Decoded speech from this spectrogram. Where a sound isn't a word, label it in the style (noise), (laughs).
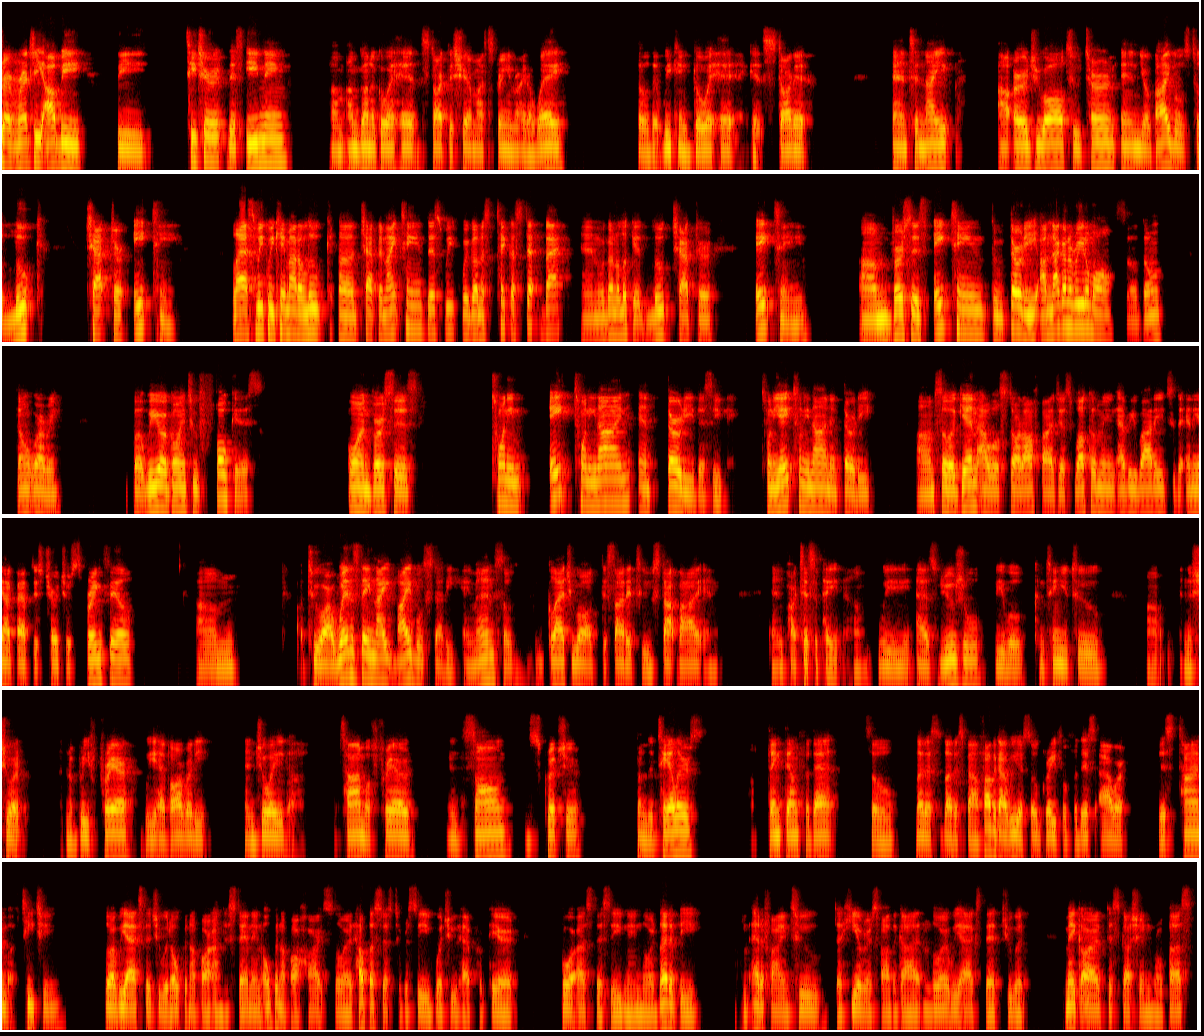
Reverend Reggie. I'll be the teacher this evening. Um, I'm going to go ahead and start to share my screen right away so that we can go ahead and get started. And tonight, I'll urge you all to turn in your Bibles to Luke chapter 18. Last week we came out of Luke uh, chapter 19. This week we're going to take a step back and we're going to look at Luke chapter 18, um, verses 18 through 30. I'm not going to read them all, so don't don't worry. But we are going to focus on verses 28, 29, and 30 this evening. 28, 29, and 30. Um, so again, I will start off by just welcoming everybody to the Antioch Baptist Church of Springfield. Um, to our Wednesday night Bible study. Amen. So glad you all decided to stop by and and participate. Um, we, as usual, we will continue to, um, in the short, in a brief prayer, we have already enjoyed a time of prayer and song and scripture from the Taylors. Thank them for that. So let us let us bow. Father God, we are so grateful for this hour, this time of teaching. Lord, we ask that you would open up our understanding, open up our hearts, Lord. Help us just to receive what you have prepared for us this evening, Lord. Let it be edifying to the hearers, Father God. And Lord, we ask that you would make our discussion robust,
